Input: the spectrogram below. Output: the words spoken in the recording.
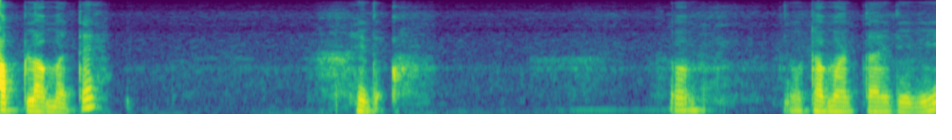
ಹಪ್ಪಳ ಮತ್ತು ಇದು. ಸೊ ಊಟ ಮಾಡ್ತಾ ಇದ್ದೀವಿ.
